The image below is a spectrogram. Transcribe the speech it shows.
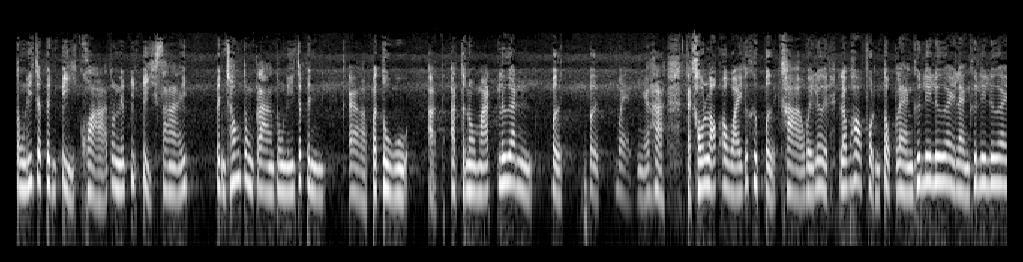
ตรงนี้จะเป็นปีกขวา ตรงนี้เป็นปีกซ้าย เป็นช่องตรงกลาง ตรงนี้จะเป็นประตูอัตโนมัติเลื่อนเปิดเปิดแหวกอย่างเงี้ยค่ะ แต่เขาล็อกเอาไว้ก็คือเปิดคาเอาไว้เลย แล้วพอฝนตกแรงขึ้นเรื่อยๆ แรงขึ้นเรื่อย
